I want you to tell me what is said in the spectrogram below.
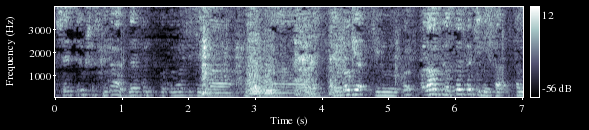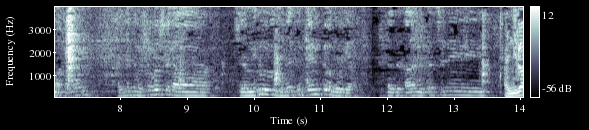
כשיש סילוק של שכינה אז באופן אוטומטי כאילו התיאולוגיה, כאילו עולם הפילוסופיה כאילו צמח, נכון? אז בעצם השורש של המינוי זה בעצם כן תיאולוגיה מצד אחד, מצד שני, אני לא,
